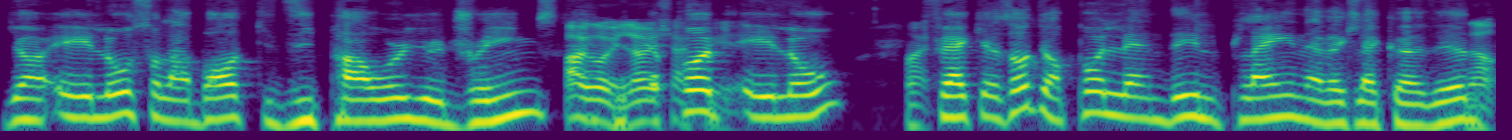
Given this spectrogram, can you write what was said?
il y a un Halo sur la boîte qui dit Power Your Dreams. Ah oui, Il n'y a pas de. Halo. Ouais. Fait qu'eux autres, ils n'ont pas landé le plane avec la COVID. Non.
